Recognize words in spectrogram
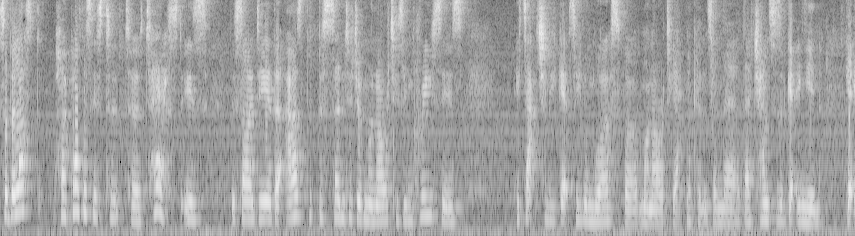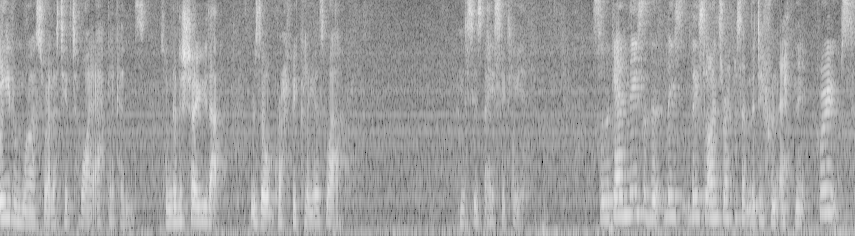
So the last hypothesis to, to test is this idea that as the percentage of minorities increases, it actually gets even worse for minority applicants and their, their chances of getting in get even worse relative to white applicants. So I'm going to show you that result graphically as well. And this is basically it. So again, these, are the, these, these lines represent the different ethnic groups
